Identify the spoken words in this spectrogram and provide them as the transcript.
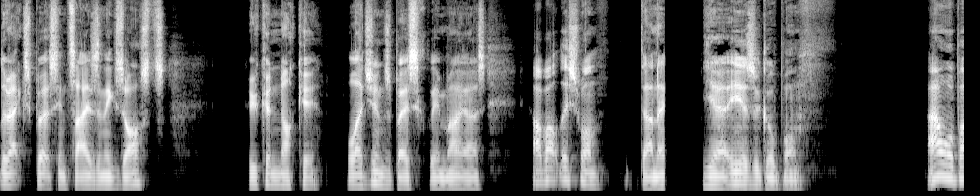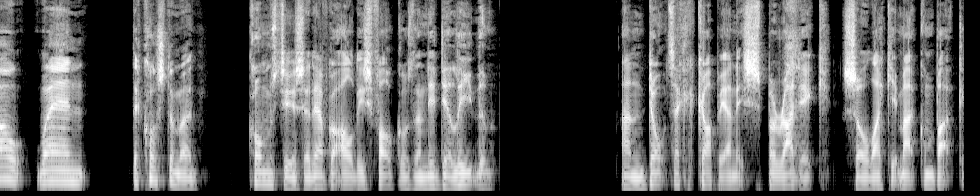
They're experts in tires and exhausts. Who can knock it? Legends, basically, in my eyes. How about this one, Danny? Yeah, here's a good one. How about when the customer comes to you and says, I've got all these fault codes, then they delete them and don't take a copy and it's sporadic. So, like, it might come back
